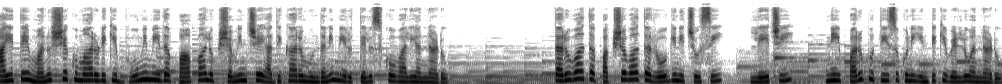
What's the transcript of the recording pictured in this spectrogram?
అయితే మనుష్యకుమారుడికి భూమి మీద పాపాలు క్షమించే అధికారం ఉందని మీరు తెలుసుకోవాలి అన్నాడు. తరువాత పక్షవాత రోగిని చూసి లేచి నీ పరుపు తీసుకుని ఇంటికి వెళ్ళు అన్నాడు.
